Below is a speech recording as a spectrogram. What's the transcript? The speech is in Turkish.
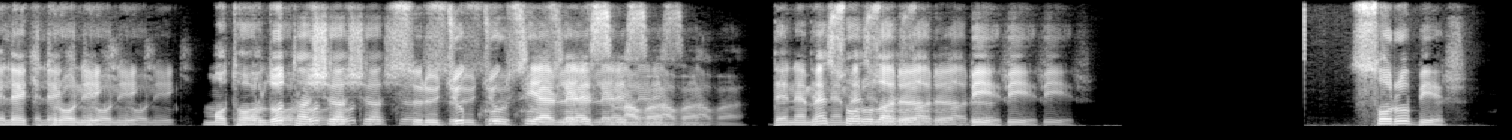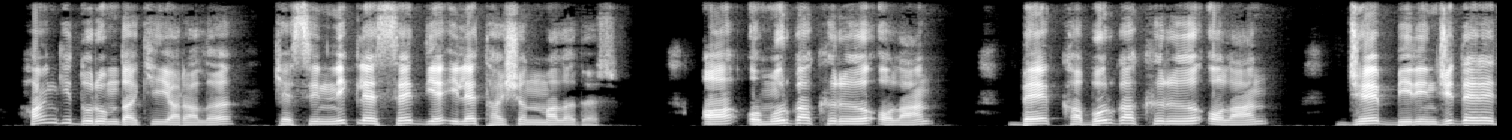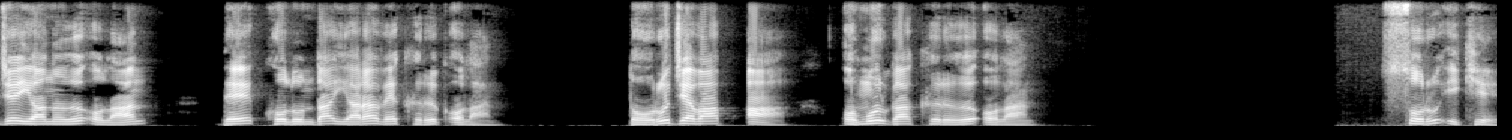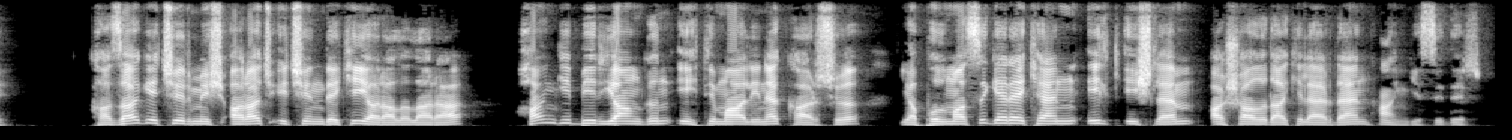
elektronik, motorlu taşıt, sürücü kursiyerleri sınavı. Deneme soruları 1. Soru 1. Hangi durumdaki yaralı kesinlikle sedye ile taşınmalıdır? A. Omurga kırığı olan B. Kaburga kırığı olan C. Birinci derece yanığı olan D. Kolunda yara ve kırık olan Doğru cevap A. Omurga kırığı olan. Soru 2. Kaza geçirmiş araç içindeki yaralılara hangi bir yangın ihtimaline karşı yapılması gereken ilk işlem aşağıdakilerden hangisidir?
